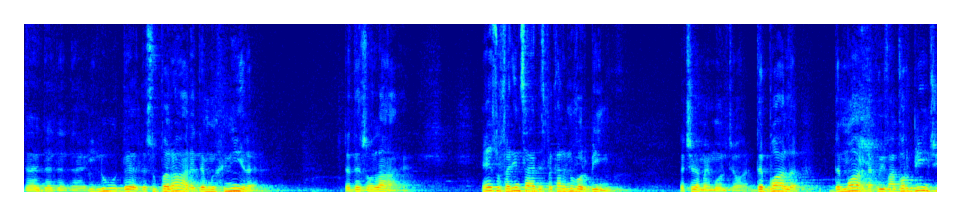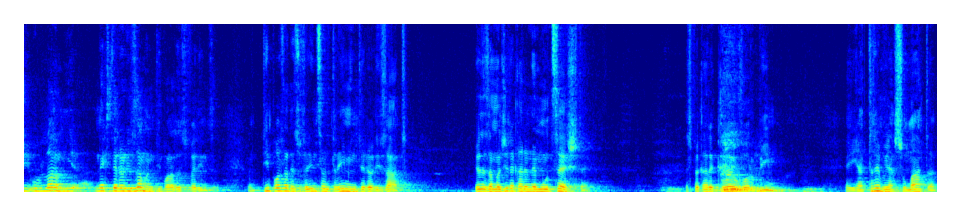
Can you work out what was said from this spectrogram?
de, de, de, de, ilu, de, de supărare, de mâhnire, de dezolare. E suferința aia despre care nu vorbim de cele mai multe ori. De boală, de moartea cuiva. Vorbim și urlăm, ne exteriorizăm în timpul ăla de suferință. În timpul ăsta de suferință îl trăim interiorizat. E o dezamăgire care ne muțește. Despre care greu vorbim. Ei, ea trebuie asumată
